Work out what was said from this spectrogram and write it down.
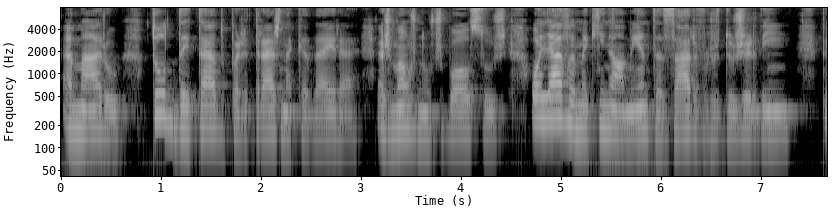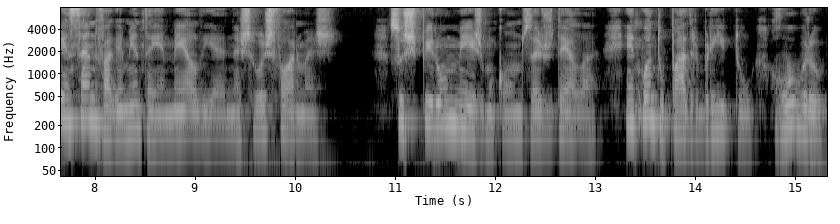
Amaro, todo deitado para trás na cadeira, as mãos nos bolsos, olhava maquinalmente as árvores do jardim, pensando vagamente em Amélia, nas suas formas. Suspirou mesmo com um desejo dela, enquanto o padre Brito, rubro,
